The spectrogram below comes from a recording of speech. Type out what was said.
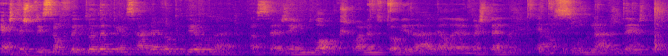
esta exposição foi toda pensada para poder rodar, ou seja, em blocos ou na totalidade, ela é bastante, eram cinco naves destas, uh,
